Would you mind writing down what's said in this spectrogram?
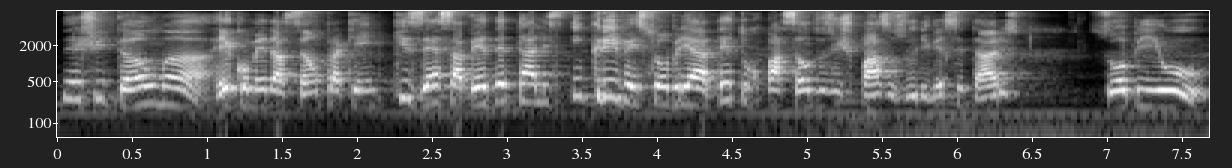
Deixo então uma recomendação para quem quiser saber detalhes incríveis sobre a deturpação dos espaços universitários sob o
